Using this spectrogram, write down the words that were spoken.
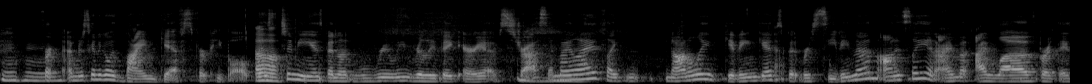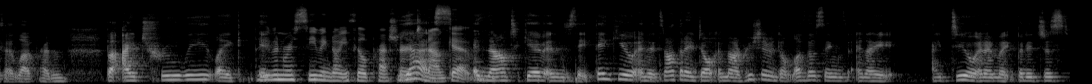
for mm-hmm. i'm just gonna go with buying gifts for people. This Oh. to me has been a really really big area of stress in my mm. life like not only giving gifts but receiving them honestly and i'm i love birthdays i love presents but i truly like it- even receiving, don't you feel pressure to now give? and now to give and to say thank you and it's not that i don't i'm not appreciative and don't love those things and i i do and i'm like but it just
